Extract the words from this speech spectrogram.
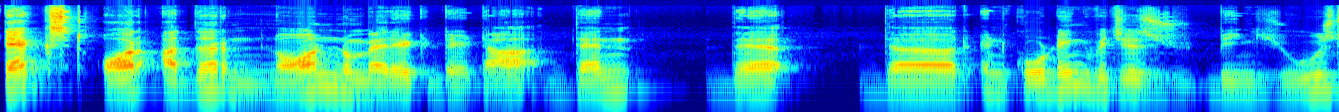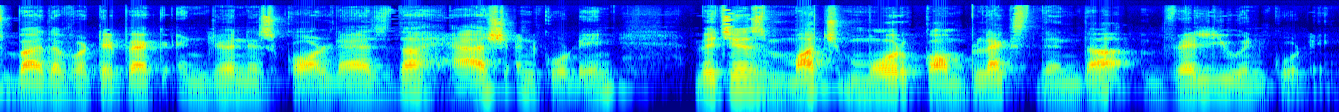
text or other non-numeric data, then the the encoding which is being used by the VertiPaq engine is called as the hash encoding, which is much more complex than the value encoding.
